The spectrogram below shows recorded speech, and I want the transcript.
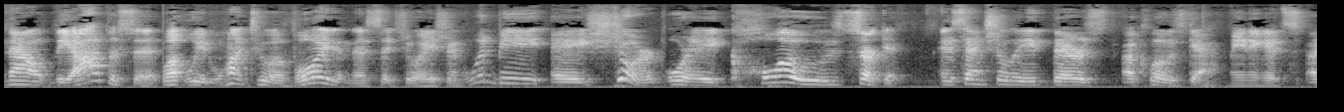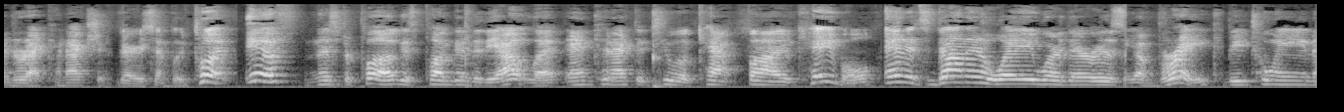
Now, the opposite, what we'd want to avoid in this situation, would be a short or a closed circuit essentially there's a closed gap, meaning it's a direct connection. Very simply put, if Mr. Plug is plugged into the outlet and connected to a Cat5 cable, and it's done in a way where there is a break between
